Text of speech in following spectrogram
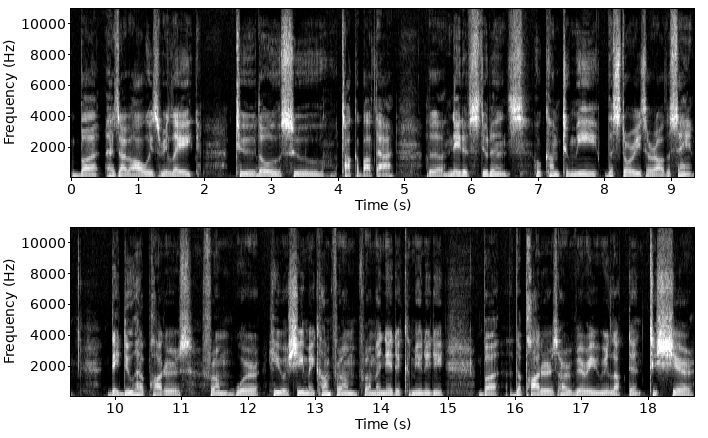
but as I've always relate to those who talk about that, the native students who come to me, the stories are all the same they do have potters from where he or she may come from, from a native community, but the potters are very reluctant to share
